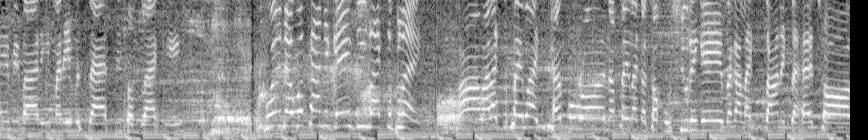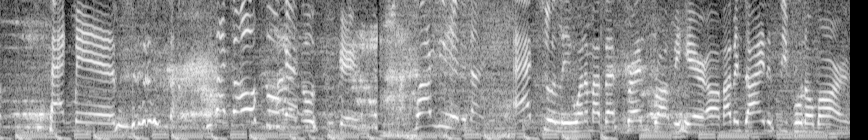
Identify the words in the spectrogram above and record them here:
Hi, everybody. My name is Sassy from Black Ink. Want to know what kind of games do you like to play? Um, I like to play like Temple Run. I play like a couple shooting games. I got like Sonic the Hedgehog, Pac-Man. old school games. Why are you here tonight? Actually, one of my best friends brought me here. Um, I've been dying to see Bruno Mars,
